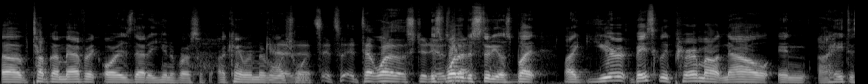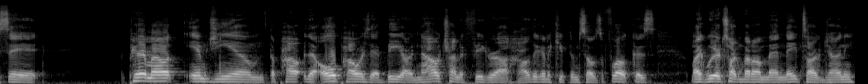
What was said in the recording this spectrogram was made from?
Uh, Top Gun Maverick, or is that a Universal? I can't remember which one. It's, it's it's one of those studios. It's one of the studios, but like you're basically Paramount now, and I hate to say it, Paramount, MGM, the power, the old powers that be are now trying to figure out how they're gonna keep themselves afloat. Because like we were talking about on Matinee Talk, Johnny,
